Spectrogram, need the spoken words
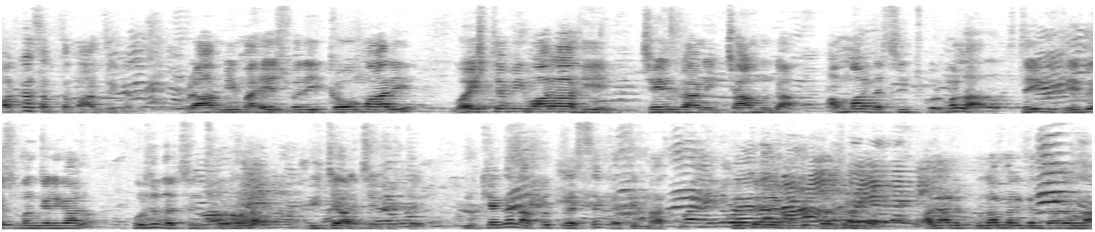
పక్క సప్తమాత్రికలు బ్రాహ్మి మహేశ్వరి కౌమారి వైష్ణవి వారాహి చేంద్రాణి చాముండ. అమ్మ దర్శించుకోవడం వల్ల స్త్రీలు దీర్ఘ సుమంగళిగాను పురుషులు దర్శించుకోవడం వల్ల విజయాలు చేకూరుతాయి. ముఖ్యంగా నా పుత్రస్తే గతి మాస్తి పుత్రులు లేకపోతే గతులు అలాంటి పునామెరకం దాడల్లా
